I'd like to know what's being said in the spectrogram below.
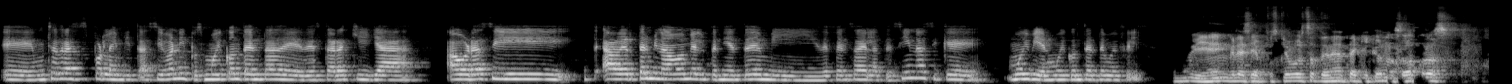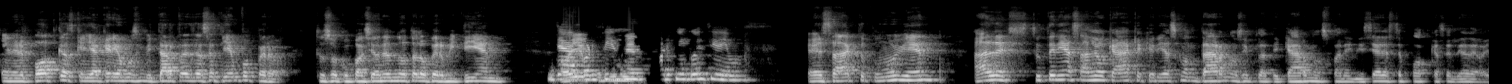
Eh, muchas gracias por la invitación y pues muy contenta de, estar aquí ya. Ahora sí, haber terminado el pendiente de mi defensa de la tesina, así que muy bien, muy contenta y muy feliz. Muy bien, Grecia, pues qué gusto tenerte aquí con nosotros en el podcast que ya queríamos invitarte desde hace tiempo, pero tus ocupaciones no te lo permitían. Ya, por, pues, fin, por fin coincidimos. Exacto, pues muy bien. Alex, tú tenías algo acá que querías contarnos y platicarnos para iniciar este podcast el día de hoy.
